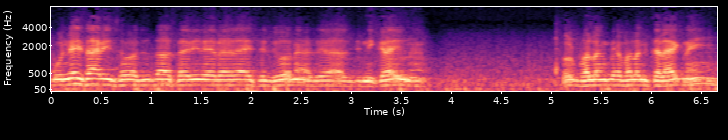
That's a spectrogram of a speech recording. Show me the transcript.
પુણ્ય સારી છો, હજુ તો શરીરે રડાય છે. જુઓ ને, હજુ નીકળાયું ને. થોડું ફલંગ બે ફલંગ ચલાય કે નહીં?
